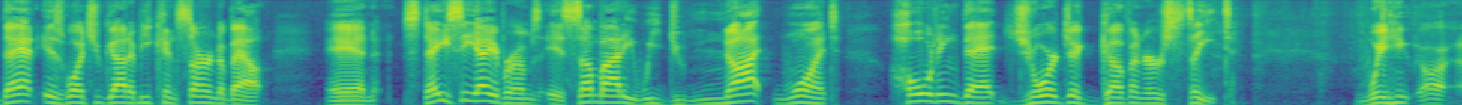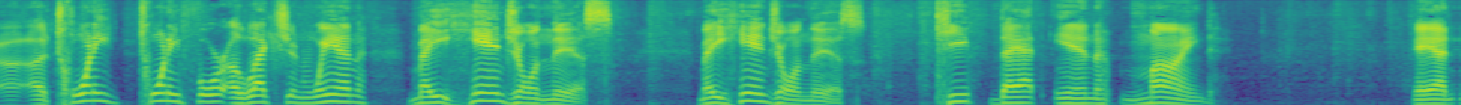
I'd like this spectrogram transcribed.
That is what you got to be concerned about. And Stacey Abrams is somebody we do not want holding that Georgia governor's seat. We are uh, a 2024 election win may hinge on this. May hinge on this. Keep that in mind. And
